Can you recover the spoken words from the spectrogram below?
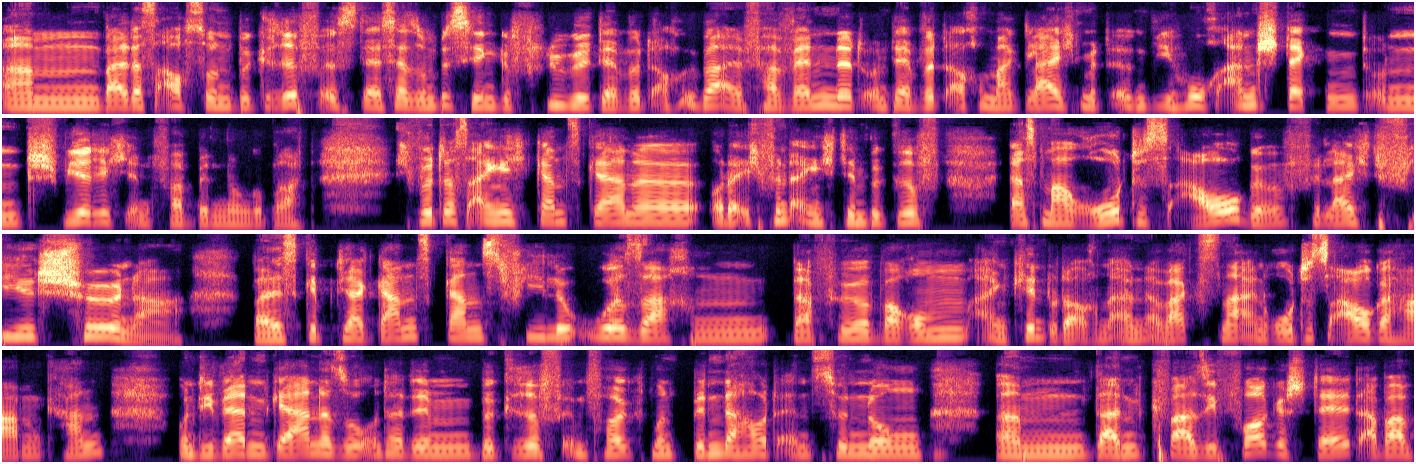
ähm, weil das auch so ein Begriff ist, der ist ja so ein bisschen geflügelt, der wird auch überall verwendet und der wird auch immer gleich mit irgendwie hoch ansteckend und schwierig in Verbindung gebracht. Ich würde das eigentlich ganz gerne, oder ich finde eigentlich den Begriff erstmal rotes Auge vielleicht viel schöner, weil es gibt ja ganz, ganz viele Ursachen dafür, warum ein Kind oder auch ein Erwachsener ein rotes Auge haben kann. Und die werden gerne so unter dem Begriff im Volksmund Bindehautentzündung ähm, dann quasi vorgestellt, aber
